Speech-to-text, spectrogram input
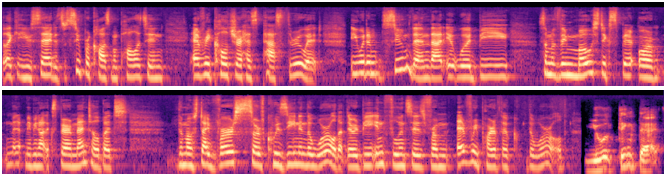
like you said, it's super cosmopolitan. Every culture has passed through it. You would assume then that it would be some of the most exper- or maybe not experimental, but the most diverse sort of cuisine in the world. That there would be influences from every part of the the world. You would think that,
